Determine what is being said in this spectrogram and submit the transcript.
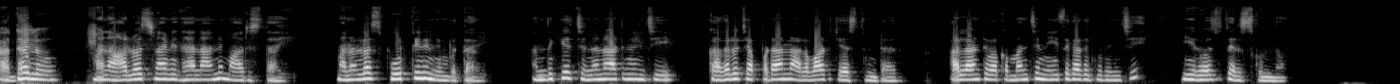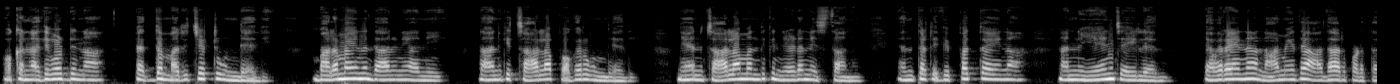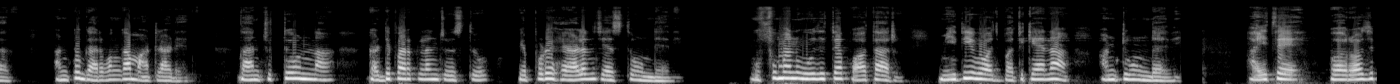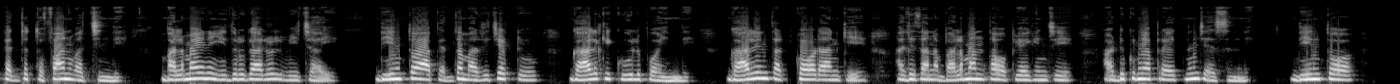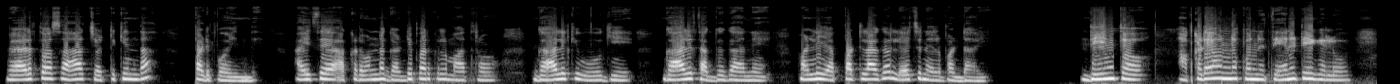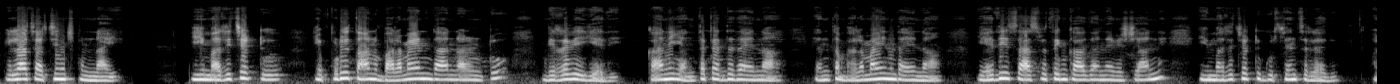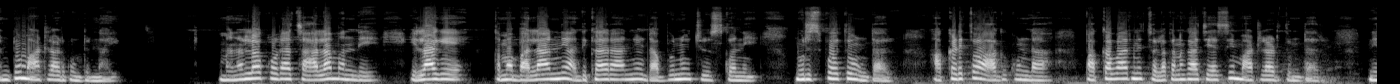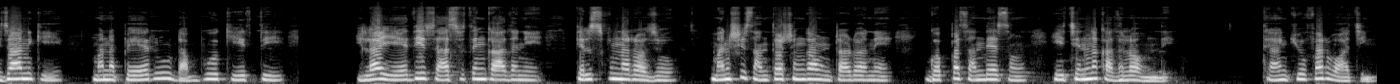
కథలు మన ఆలోచన విధానాన్ని మారుస్తాయి మనలో స్ఫూర్తిని నింపుతాయి. అందుకే చిన్ననాటి నుంచి కథలు చెప్పడాన్ని అలవాటు చేస్తుంటారు. అలాంటి ఒక మంచి నీతి కథ గురించి ఈరోజు తెలుసుకుందాం. ఒక నది ఒడ్డున పెద్ద మర్రి చెట్టు ఉండేది. బలమైన దానిని అని దానికి చాలా పొగరు ఉండేది. నేను చాలామందికి నీడనిస్తాను ఎంతటి విపత్తు అయినా నన్ను ఏం చేయలేదు. ఎవరైనా నా మీదే ఆధారపడతారు అంటూ గర్వంగా మాట్లాడేది. దాని చుట్టూ ఉన్న గడ్డి పరకలను చూస్తూ ఎప్పుడూ హేళన చేస్తూ ఉండేది. ఉఫ్ఫుమని ఊదితే పోతారు. మీది ఓ బతికేనా అంటూ ఉండేది. అయితే ఓ రోజు పెద్ద తుఫాను వచ్చింది. బలమైన ఈదురుగాలులు వీచాయి. దీంతో ఆ పెద్ద మర్రి చెట్టు గాలికి కూలిపోయింది. గాలిని తట్టుకోవడానికి అది తన బలమంతా ఉపయోగించి అడ్డుకునే ప్రయత్నం చేసింది. దీంతో వేళతో సహా చెట్టు కింద పడిపోయింది. అయితే అక్కడ ఉన్న గడ్డి పరకలు మాత్రం గాలికి ఊగి గాలి తగ్గగానే మళ్ళీ ఎప్పట్లాగా లేచి నిలబడ్డాయి. దీంతో అక్కడే ఉన్న కొన్ని తేనెటీగలు ఇలా చర్చించుకున్నాయి. ఈ మర్రి చెట్టు ఎప్పుడూ తాను బలమైన దాన్ని అంటూ విర్రవీగేది కానీ ఎంత పెద్దదైనా ఎంత బలమైనదైనా ఏదీ శాశ్వతం కాదనే విషయాన్ని ఈ మర్రి చెట్టు గుర్తించలేదు అంటూ మాట్లాడుకుంటున్నాయి. మనలో కూడా చాలామంది ఇలాగే తమ బలాన్ని అధికారాన్ని డబ్బును చూసుకొని మురిసిపోతూ ఉంటారు. అక్కడితో ఆగకుండా పక్కవారిని చులకనగా చేసి మాట్లాడుతుంటారు. నిజానికి మన పేరు డబ్బు కీర్తి ఇలా ఏదీ శాశ్వతం కాదని తెలుసుకున్న రోజు మనిషి సంతోషంగా ఉంటాడు అనే గొప్ప సందేశం ఈ చిన్న కథలో ఉంది. Thank you for watching.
